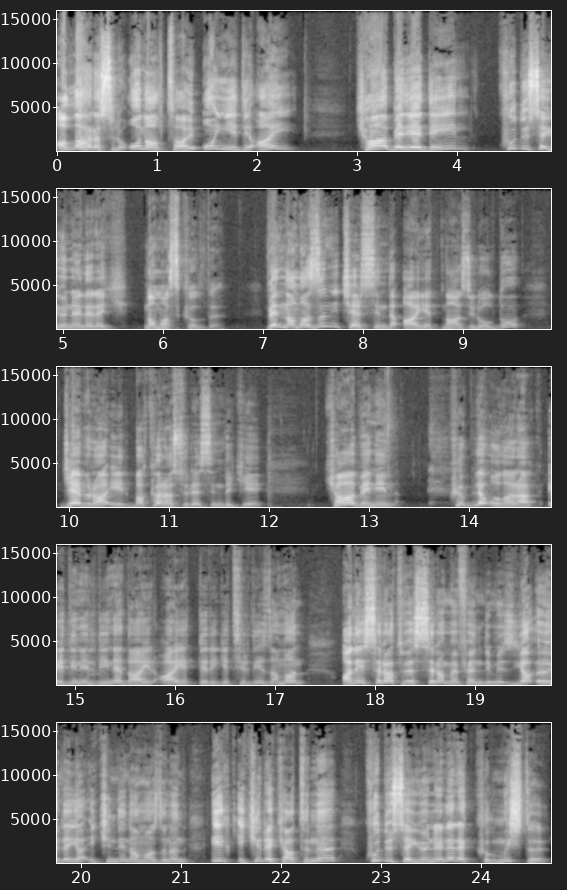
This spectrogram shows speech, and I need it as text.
Allah Resulü 16 ay 17 ay Kabe'ye değil Kudüs'e yönelerek namaz kıldı. Ve namazın içerisinde ayet nazil oldu. Cebrail Bakara suresindeki Kabe'nin kıble olarak edinildiğine dair ayetleri getirdiği zaman aleyhissalatü vesselam Efendimiz ya öğle ya ikindi namazının ilk iki rekatını Kudüs'e yönelerek kılmıştı.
